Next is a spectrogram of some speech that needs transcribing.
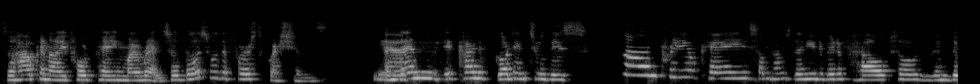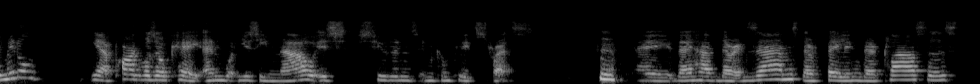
So how can I afford paying my rent? So those were the first questions. Yeah. And then it kind of got into this, I'm pretty okay. Sometimes they need a bit of help. So the, the middle yeah, part was okay. And what you see now is students in complete stress. Hmm. They, they have their exams, they're failing their classes,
